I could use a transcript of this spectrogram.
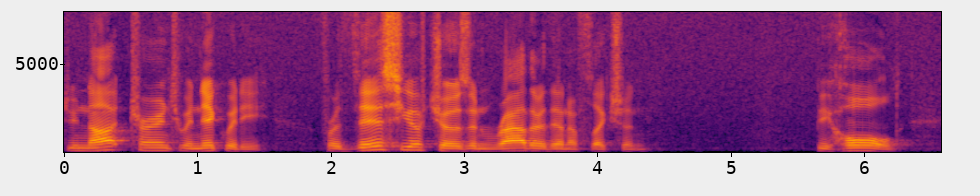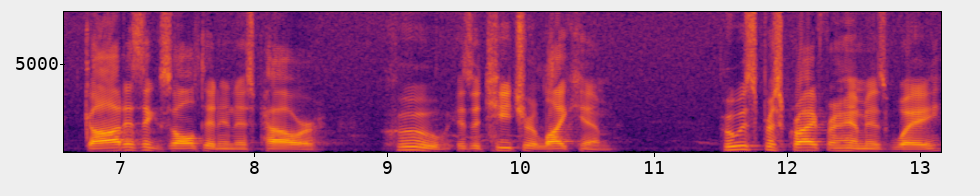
Do not turn to iniquity, for this you have chosen rather than affliction. Behold, God is exalted in his power. Who is a teacher like him? Who has prescribed for him his way,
